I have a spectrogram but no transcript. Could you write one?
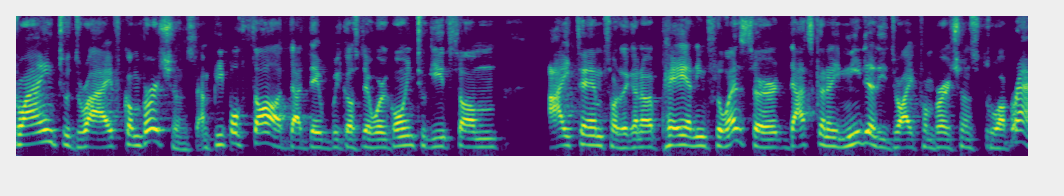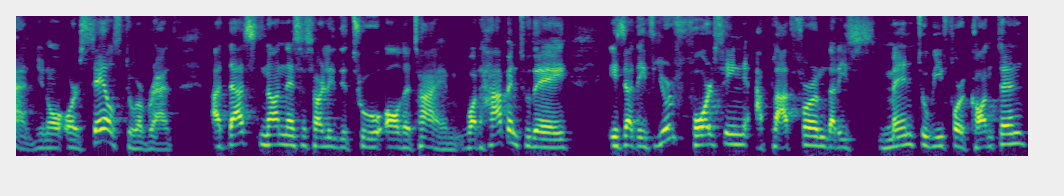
trying to drive conversions. And people thought that they because they were going to give some items or they're going to pay an influencer that's going to immediately drive conversions to a brand you know or sales to a brand. Uh, that's not necessarily the true all the time. What happened today is that if you're forcing a platform that is meant to be for content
